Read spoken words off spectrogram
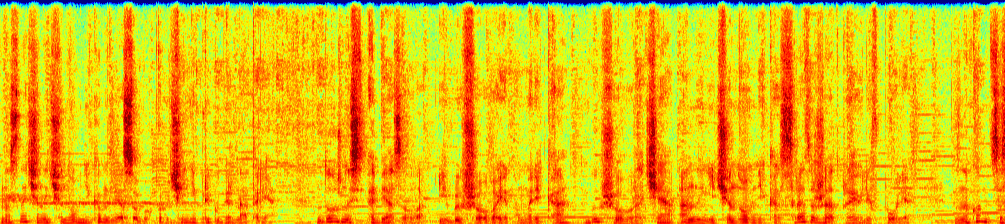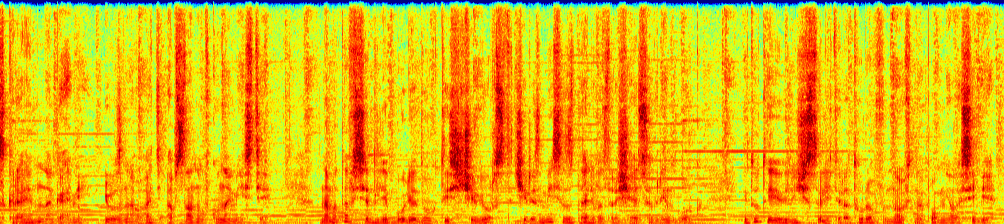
назначенный чиновником для особых поручений при губернаторе. Должность обязывала и бывшего военного моряка, бывшего врача, а ныне чиновника сразу же отправили в поле, знакомиться с краем ногами и узнавать обстановку на месте. Намотав в седле более двух тысяч верст, через месяц Даль возвращается в Оренбург. И тут ее величество литература вновь напомнила себе –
